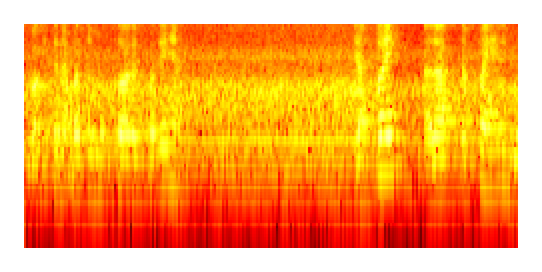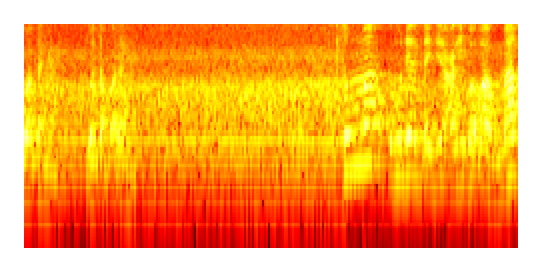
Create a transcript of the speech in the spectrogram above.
sebab kita nak basuh muka dan sebagainya. Kaffai adalah kaffai ini dua tangan, dua tapak tangan. Summa kemudian Sayyidina Ali buat apa? Mad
